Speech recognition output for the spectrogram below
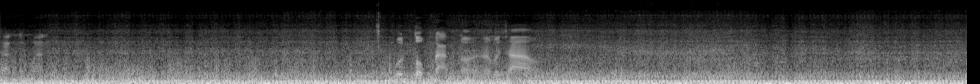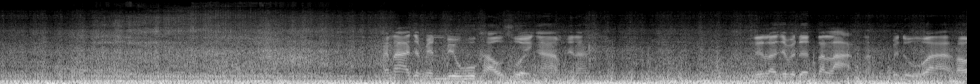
ทางน้ำมัน ฝนตกหนักหน่อยนะเมื่อเช้าข้างหน้าจะเป็นวิวภูเขาสวยงามเนี่ยนะเดี๋ยวเราจะไปเดินตลาดนะไปดูว่าเขา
